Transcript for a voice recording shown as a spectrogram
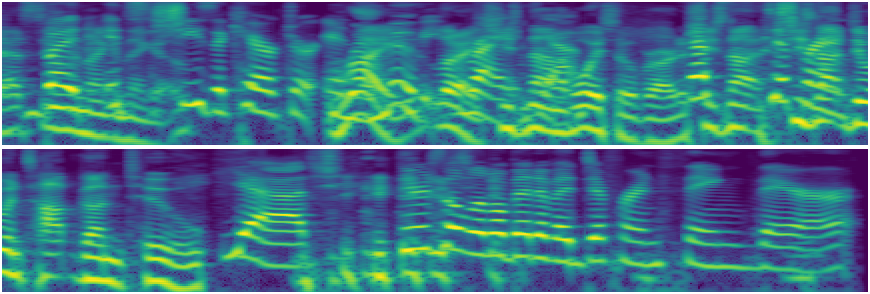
That's the but only one I can it's think of. she's a character in right, the movie, right, right? She's not yeah. a voiceover artist. That's she's not. She's not doing Top Gun two. Yeah, there's a little bit of a different thing there.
